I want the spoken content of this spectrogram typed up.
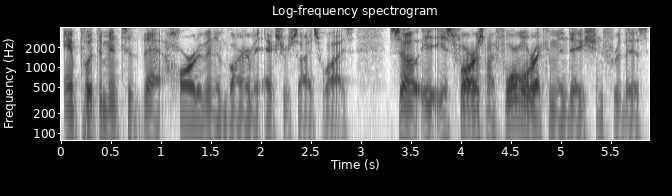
and put them into that hard of an environment exercise wise. So, as far as my formal recommendation for this,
